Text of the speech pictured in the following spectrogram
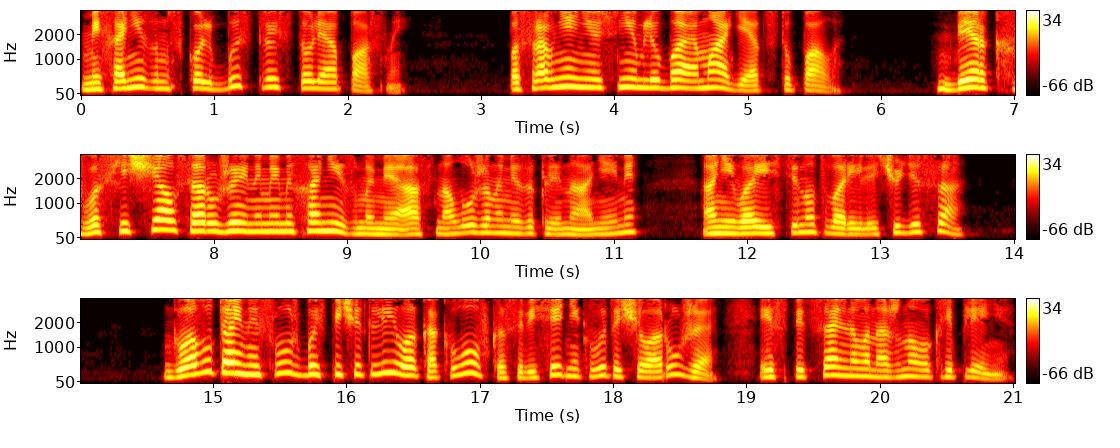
Механизм сколь быстрый, столь и опасный. По сравнению с ним любая магия отступала. Берг восхищался оружейными механизмами, а с наложенными заклинаниями они воистину творили чудеса. Главу тайной службы впечатлило, как ловко собеседник вытащил оружие из специального ножного крепления.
